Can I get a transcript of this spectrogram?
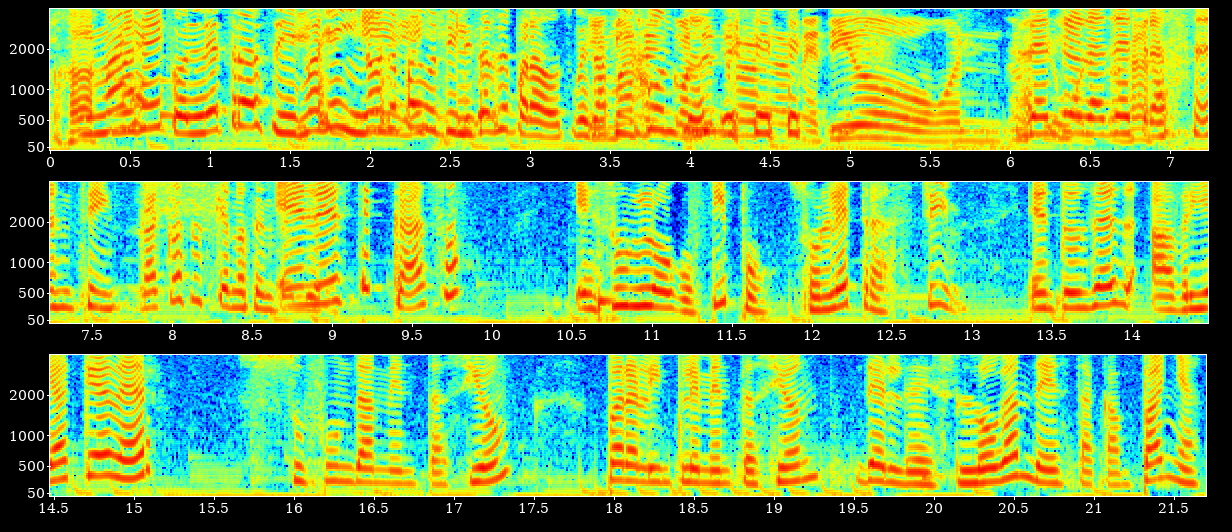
Ajá. imagen Imagen. con letras e imagen y no y- se pueden utilizar separados, pues así. Con juntos. letra metido en- dentro de las letras, en fin. La cosa es que nos En entendieron. este caso, es un logotipo, son letras. Sí, Entonces, habría que ver su fundamentación para la implementación del eslogan de esta campaña.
